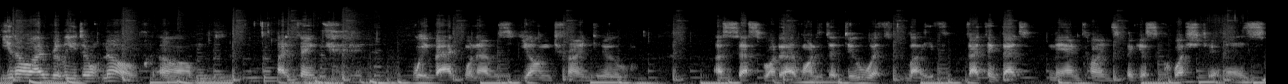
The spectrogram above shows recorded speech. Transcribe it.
You know, I really don't know. Um, I think way back when I was young, trying to assess what I wanted to do with life, I think that's mankind's biggest question: is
